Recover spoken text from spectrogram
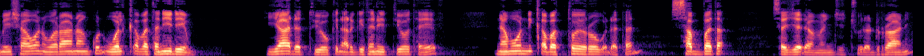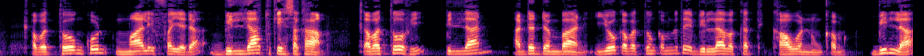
meeshaawwan waraanaan kun wal qabatanii deemu. Yaadattu yookiin argitanitti yoo ta'eef namoonni qabattoo yeroo godhatan sabbata isa jedhaman jechuudha duraani. Qabattoon kun maaliif fayyadaa? Billaatu keessa kaa'ama. Qabattoo fi billaan adda adda hin baane yoo qabattoon qabnu ta'e billaa bakkatti kaawwannu hin qabnu. Billaa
